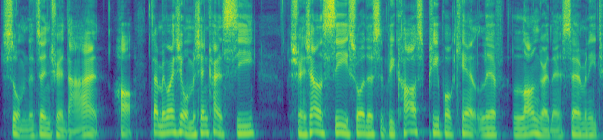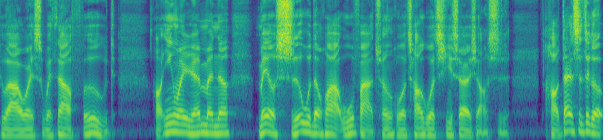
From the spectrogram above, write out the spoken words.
是我们的正确答案。好，但没关系，我们先看 C。选项 C 说的是 Because people can't live longer than seventy two hours without food。好，因为人们呢没有食物的话，无法存活超过七十二小时。好，但是这个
